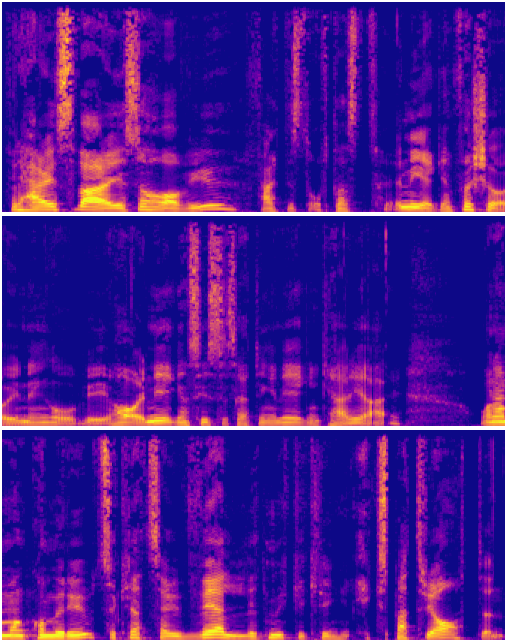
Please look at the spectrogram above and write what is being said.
För här i Sverige så har vi ju faktiskt oftast en egen försörjning och vi har en egen sysselsättning, en egen karriär. Och när man kommer ut så kretsar ju väldigt mycket kring expatriaten.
